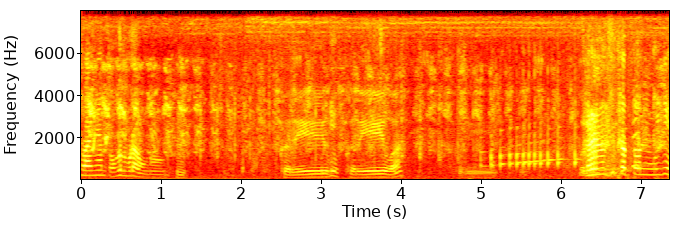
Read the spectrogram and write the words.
ಸ್ವಾಮಿ ಅಂತ ಹೋಗುದ್ ಬಿಡ ಅವನು ಕರೇ ಕರೇವ ಕರೆದ ಸಿಕ್ಕತ್ತು ನಿಮಗೆ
